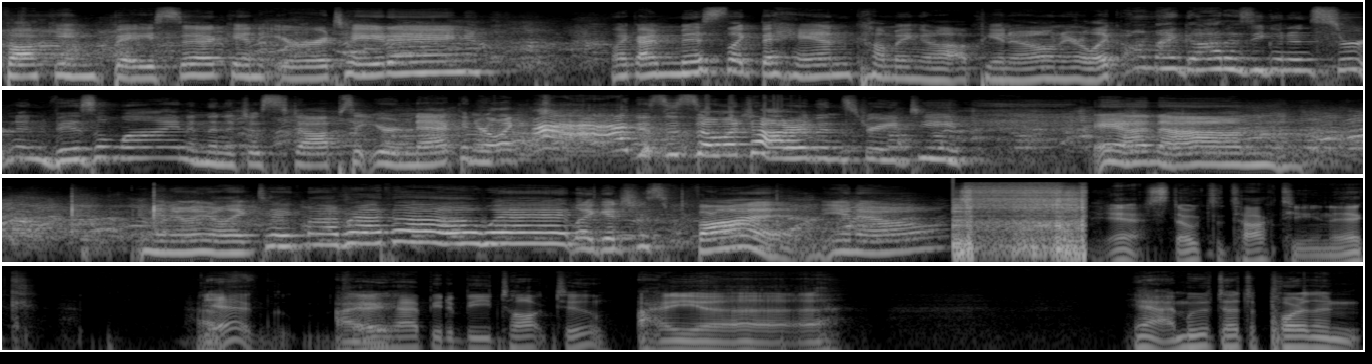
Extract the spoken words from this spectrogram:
fucking basic and irritating. Like I miss like the hand coming up, you know, and you're like, oh my god, is he going to insert an Invisalign? And then it just stops at your neck, and you're like, ah, this is so much hotter than straight teeth. And um, you know, you're like, take my breath away. Like it's just fun, you know. Yeah, stoked to talk to you, Nick. Yeah, very I- happy to be talked to. I uh yeah, I moved out to Portland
